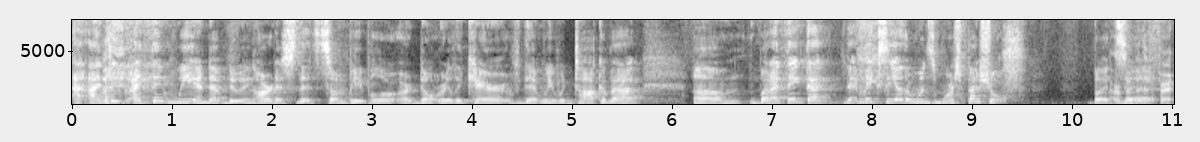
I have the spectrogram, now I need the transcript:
I, I think I think we end up doing artists that some people or don't really care that we would talk about. Um, but I think that that makes the other ones more special. But I remember uh, the first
